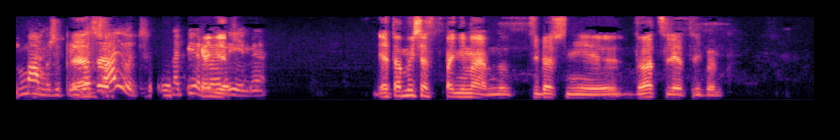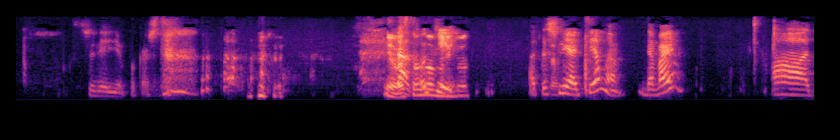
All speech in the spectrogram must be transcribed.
маму же приглашают на первое Конечно. время. Это мы сейчас понимаем, ну, тебя же не 20 лет ребенку. К сожалению, пока что. Так, основном окей. Отошли от темы. Давай а,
